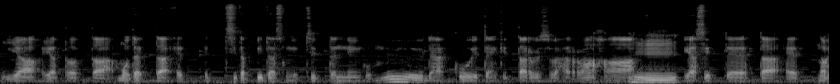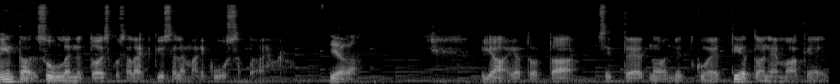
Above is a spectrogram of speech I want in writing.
Ja, ja tota, mutta että et, et sitä pitäisi nyt sitten niin kuin myydä kuitenkin, tarvitsisi vähän rahaa. Mm. Ja sitten, että et, no hinta sulle nyt olisi, kun sä lähdet kyselemään, niin 600 euroa. Joo. Ja, ja tota, sitten, että no nyt kun ei tietoa, niin en mä oikein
